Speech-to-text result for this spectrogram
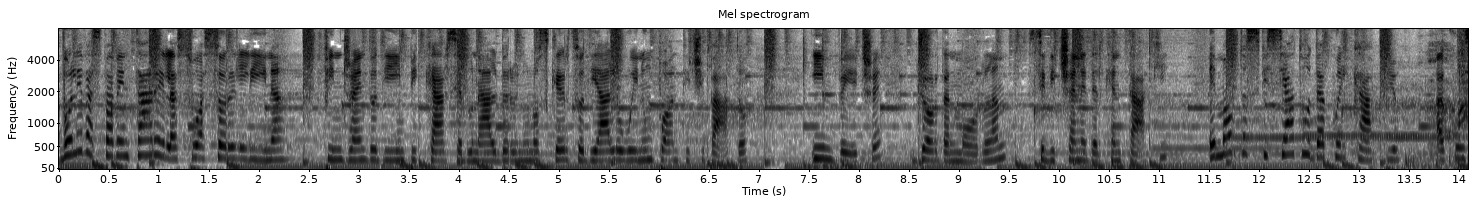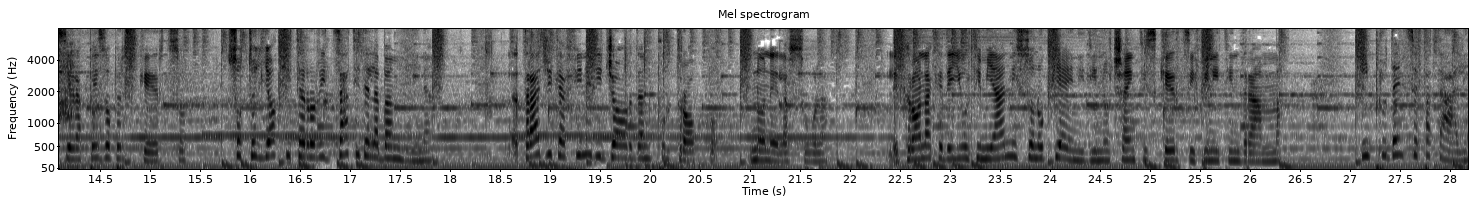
Voleva spaventare la sua sorellina, fingendo di impiccarsi ad un albero in uno scherzo di Halloween un po' anticipato. Invece, Jordan Morland, sedicenne del Kentucky, è morto asfissiato da quel cappio a cui si era appeso per scherzo, sotto gli occhi terrorizzati della bambina. La tragica fine di Jordan, purtroppo, non è la sola. Le cronache degli ultimi anni sono pieni di innocenti scherzi finiti in dramma. Imprudenze fatali,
